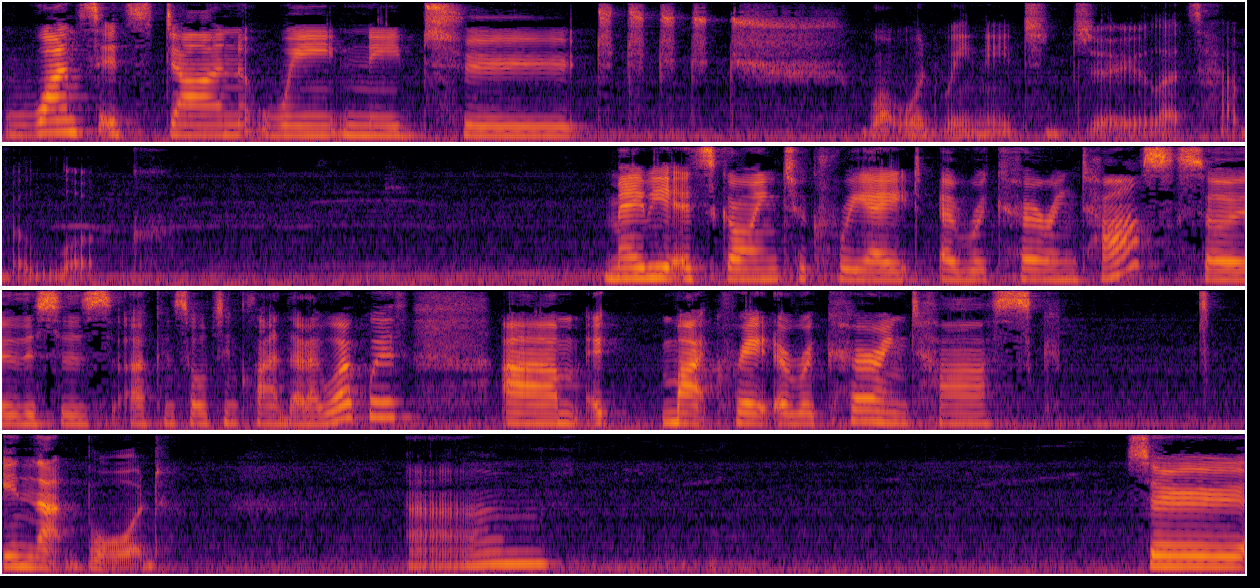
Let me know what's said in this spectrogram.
once it's done, we need to, what would we need to do? Let's have a look. Maybe it's going to create a recurring task. So this is a consulting client that I work with. Um, it might create a recurring task in that board. Um, so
